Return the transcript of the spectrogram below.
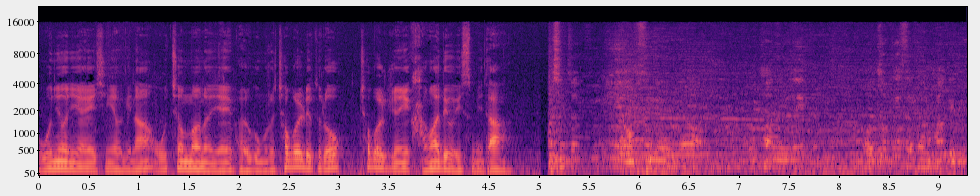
5년 이하의 징역이나 5천만 원 이하의 벌금으로 처벌되도록 처벌 규정이 강화되어 있습니다. 진짜 돈이 없으면요 못하는데 어떻게 해서든 하게 돼요.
